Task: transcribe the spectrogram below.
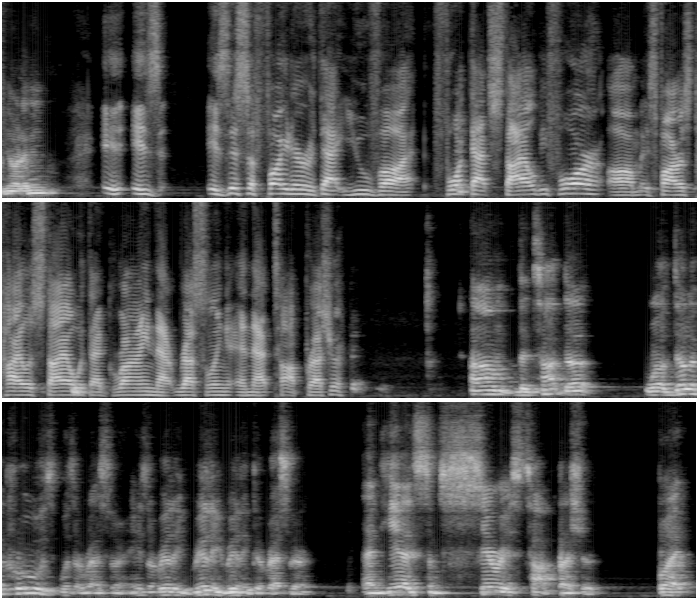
You know what I mean? Is is this a fighter that you've uh, fought that style before? Um, as far as Tyler's style with that grind, that wrestling, and that top pressure? Um, the top, the well, Dela Cruz was a wrestler. He's a really, really, really good wrestler, and he had some serious top pressure. But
